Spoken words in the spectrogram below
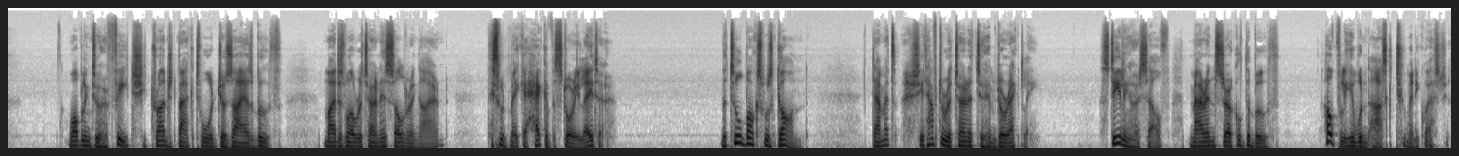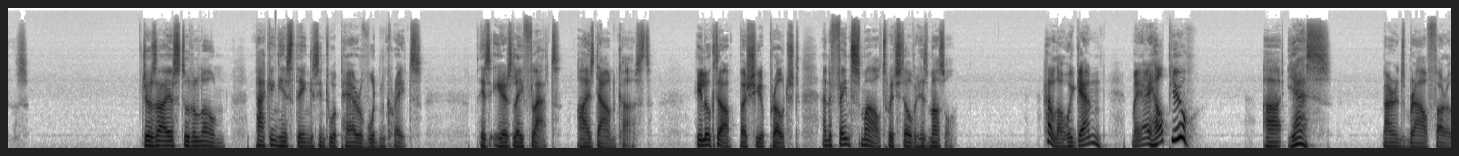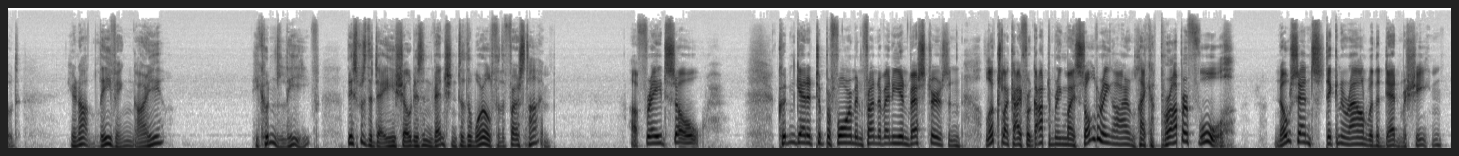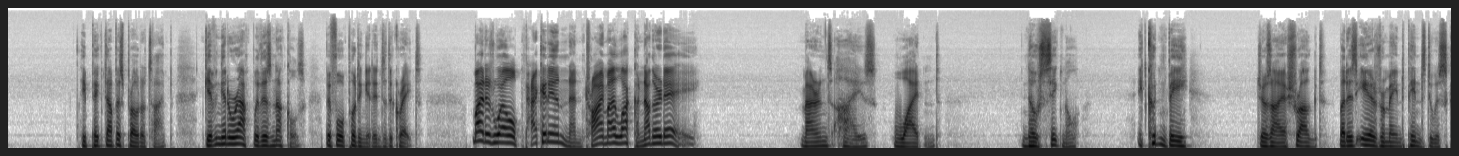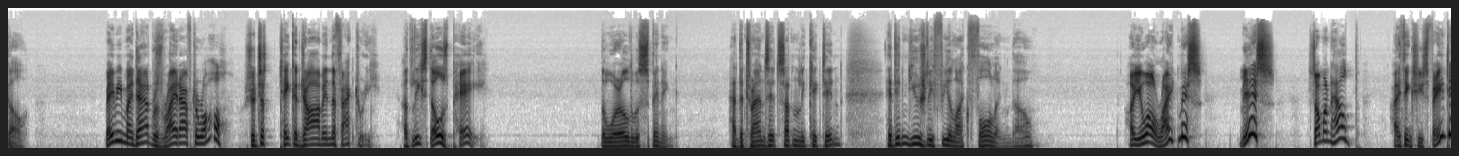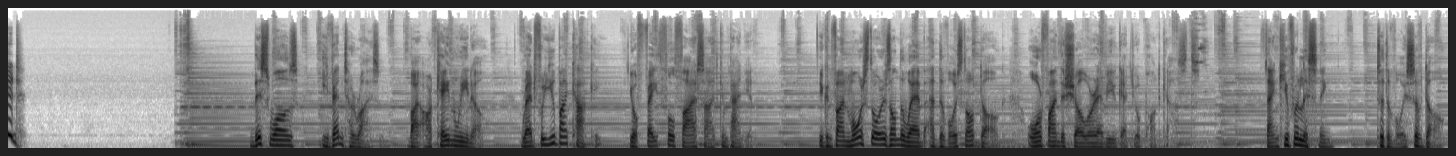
Wobbling to her feet, she trudged back toward Josiah's booth. Might as well return his soldering iron. This would make a heck of a story later. The toolbox was gone. Damn it, she'd have to return it to him directly. Steeling herself, Marin circled the booth. Hopefully, he wouldn't ask too many questions. Josiah stood alone, packing his things into a pair of wooden crates. His ears lay flat, eyes downcast. He looked up as she approached, and a faint smile twitched over his muzzle. Hello again. May I help you? Uh, yes. Marin's brow furrowed. You're not leaving, are you? He couldn't leave. This was the day he showed his invention to the world for the first time. Afraid so. Couldn't get it to perform in front of any investors, and looks like I forgot to bring my soldering iron like a proper fool. No sense sticking around with a dead machine. He picked up his prototype, giving it a rap with his knuckles before putting it into the crate. Might as well pack it in and try my luck another day. Marin's eyes widened. No signal. It couldn't be. Josiah shrugged, but his ears remained pinned to his skull. Maybe my dad was right after all. Should just take a job in the factory. At least those pay. The world was spinning. Had the transit suddenly kicked in? It didn't usually feel like falling, though. Are you all right, miss? Miss! Someone help! I think she's fainted. This was Event Horizon by Arcane Reno, read for you by Khaki, your faithful fireside companion. You can find more stories on the web at thevoice.dog or find the show wherever you get your podcasts. Thank you for listening to The Voice of Dog.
